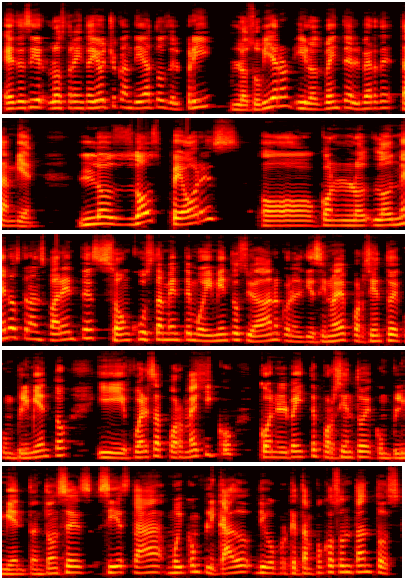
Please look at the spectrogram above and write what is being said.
Es decir, los 38 candidatos del PRI lo subieron y los 20 del Verde también. Los dos peores o con los menos transparentes son justamente Movimiento Ciudadano con el 19% de cumplimiento y Fuerza por México con el 20% de cumplimiento. Entonces sí está muy complicado, digo, porque tampoco son tantos.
